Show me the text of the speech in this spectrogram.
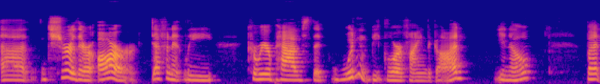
Uh, sure, there are definitely career paths that wouldn't be glorifying to God you know? But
